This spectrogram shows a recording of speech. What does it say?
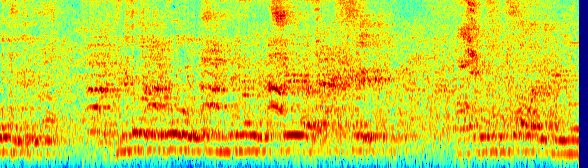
If you're going to go, you're going to chair, sit. I'm going to find you.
